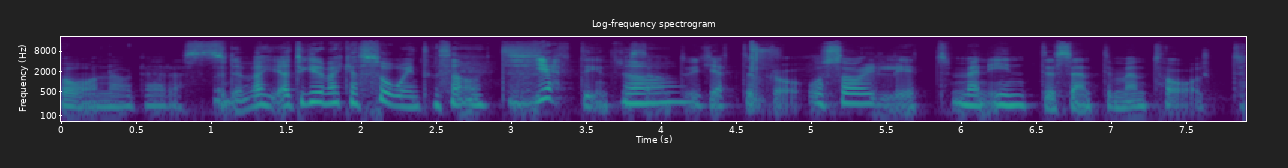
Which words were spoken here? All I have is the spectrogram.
barnen och deras... Jag tycker det verkar så intressant. Jätteintressant ja. och jättebra. Och sorgligt men inte sentimentalt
